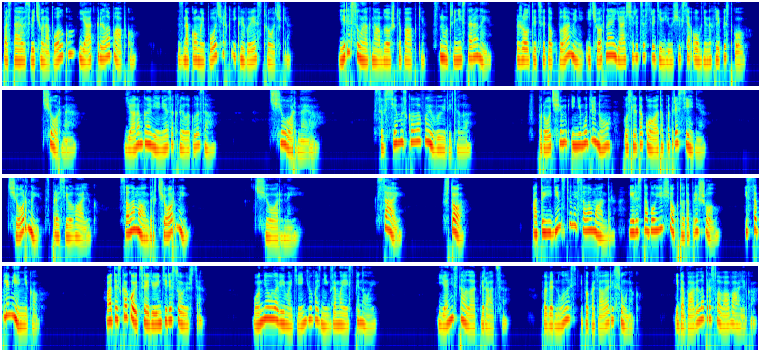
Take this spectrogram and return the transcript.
Поставив свечу на полку, я открыла папку. знакомый почерк и кривые строчки. И рисунок на обложке папки с внутренней стороны. Желтый цветок пламени и черная ящерица среди вьющихся огненных лепестков. Черная. Я на мгновение закрыла глаза. Черная. Совсем из головы вылетела. Впрочем, и не мудрено после такого-то потрясения. «Черный?» — спросил Валик. «Саламандр черный?» «Черный». «Сай!» «Что?» «А ты единственный саламандр? Или с тобой еще кто-то пришел? Из соплеменников?» «А ты с какой целью интересуешься?» Он неуловимой тенью возник за моей спиной. Я не стала отпираться. Повернулась и показала рисунок. И добавила про слова Валика.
